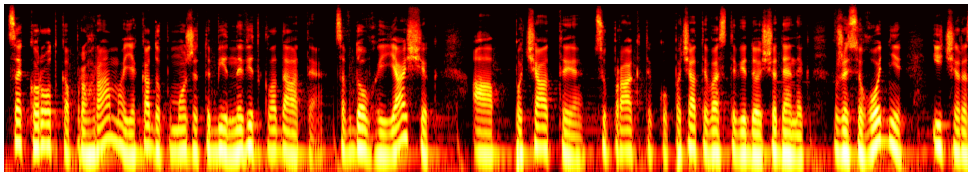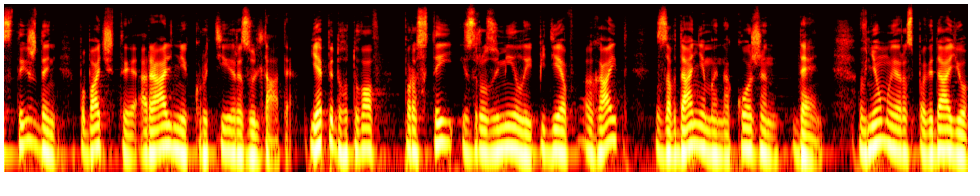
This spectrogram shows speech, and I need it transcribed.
Це коротка програма, яка допоможе тобі не відкладати це в довгий ящик, а почати цю практику, почати вести відеощоденник вже сьогодні і через тиждень побачити реальні круті результати. Я підготував простий і зрозумілий pdf гайд з завданнями на кожен день. В ньому я розповідаю,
